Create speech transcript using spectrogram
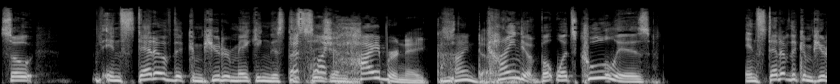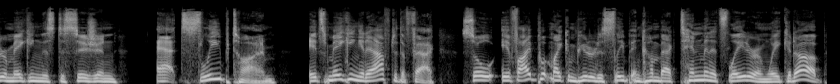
So instead of the computer making this That's decision, like hibernate, kind of. Kind of. But what's cool is instead of the computer making this decision at sleep time, it's making it after the fact. So if I put my computer to sleep and come back 10 minutes later and wake it up,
